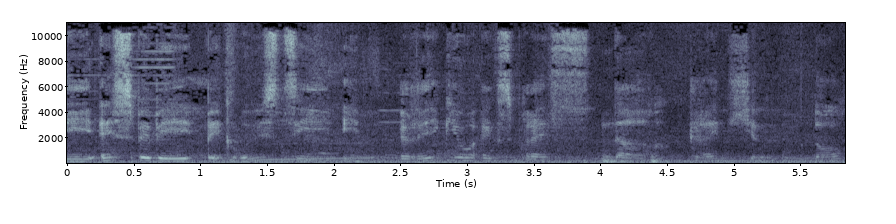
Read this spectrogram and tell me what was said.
Die SBB begrüßt Sie im Regio Express nach Grenchen Nord,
